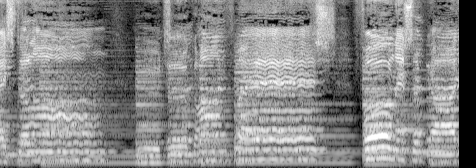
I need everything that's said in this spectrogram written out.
Christ alone, who took on flesh, fullness of God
